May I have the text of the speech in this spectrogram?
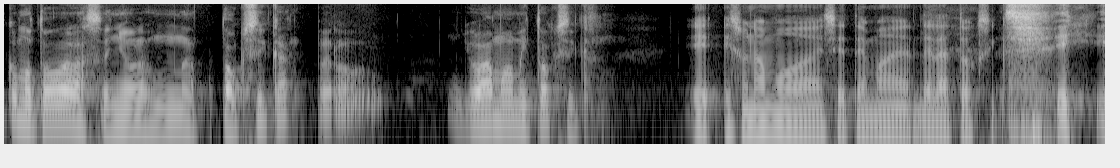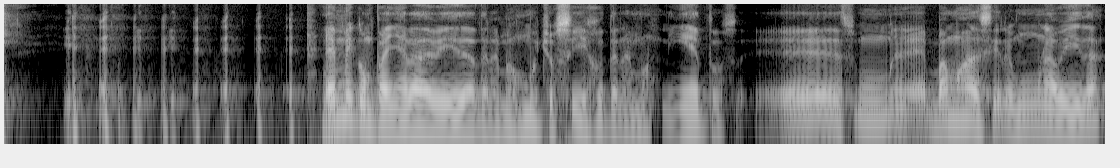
como todas las señoras, una tóxica, pero yo amo a mi tóxica. Eh, es una moda ese tema de la tóxica. Sí. es mi compañera de vida, tenemos muchos hijos, tenemos nietos. Es eh, vamos a decir, es una vida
